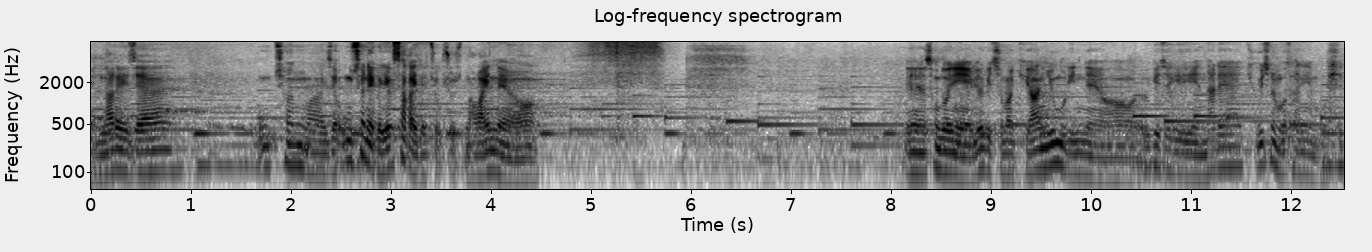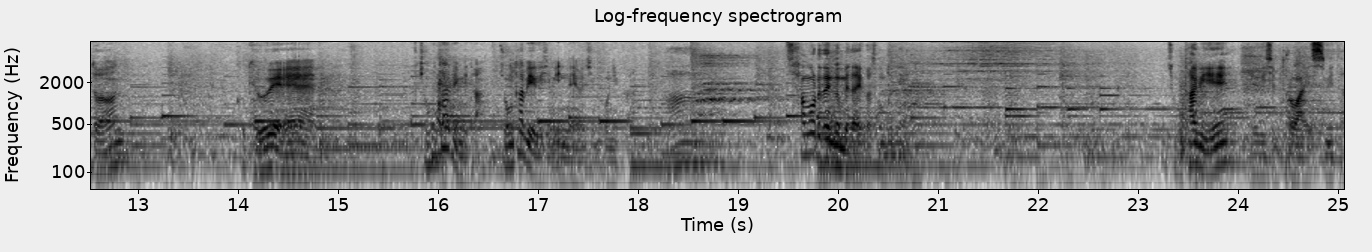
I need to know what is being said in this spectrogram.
옛날에 이제 웅천, 뭐 이제 웅천의 그 역사가 이제 쭉쭉 나와 있네요. 예, 성도님 여기 정말 귀한 유물이 있네요. 여기 저기 옛날에 주기철 모사님 모시던 그 교회에 종탑입니다. 종탑이 여기 지금 있네요. 지금 보니까. 아, 참 오래된 겁니다. 이거 성도님. 종탑이 여기 지금 들어와 있습니다.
